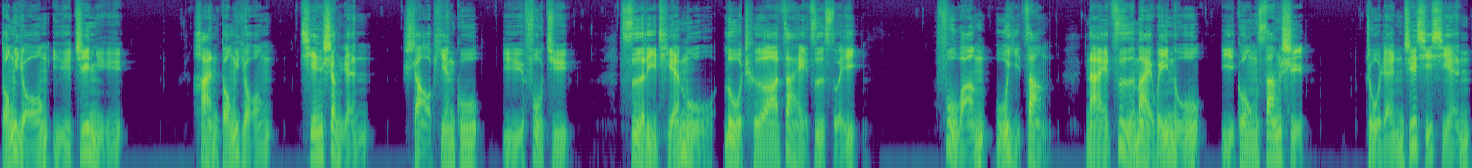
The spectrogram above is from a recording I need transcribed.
董永与之女。汉董永，千圣人，少偏孤，与父居。四立田亩，路车载自随。父亡，无以葬，乃自卖为奴，以供丧事。主人知其贤，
